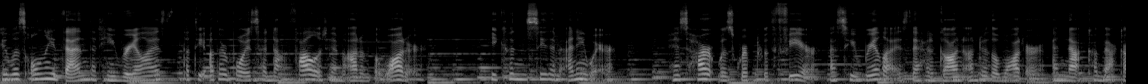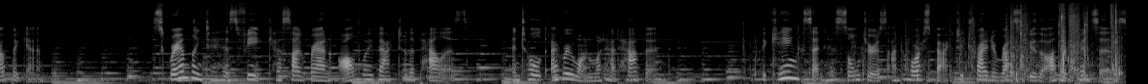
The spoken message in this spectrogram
It was only then that he realized that the other boys had not followed him out of the water. He couldn't see them anywhere. His heart was gripped with fear as he realized they had gone under the water and not come back up again. Scrambling to his feet, Kessog ran all the way back to the palace and told everyone what had happened. The king sent his soldiers on horseback to try to rescue the other princes,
